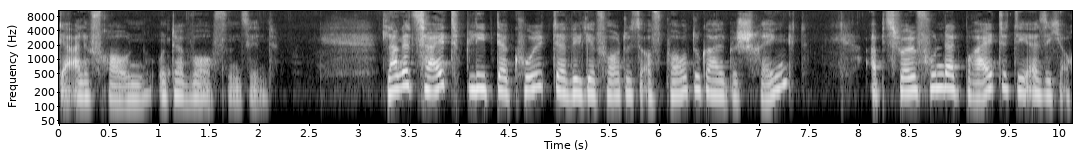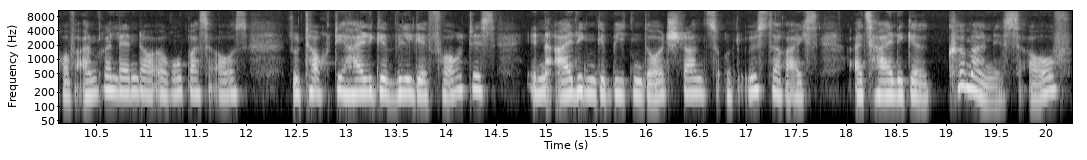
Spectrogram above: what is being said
der alle Frauen unterworfen sind. Lange Zeit blieb der Kult der Wilgefortis auf Portugal beschränkt. Ab 1200 breitete er sich auch auf andere Länder Europas aus. So taucht die heilige Wilgefortis in einigen Gebieten Deutschlands und Österreichs als heilige Kümmernis auf.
